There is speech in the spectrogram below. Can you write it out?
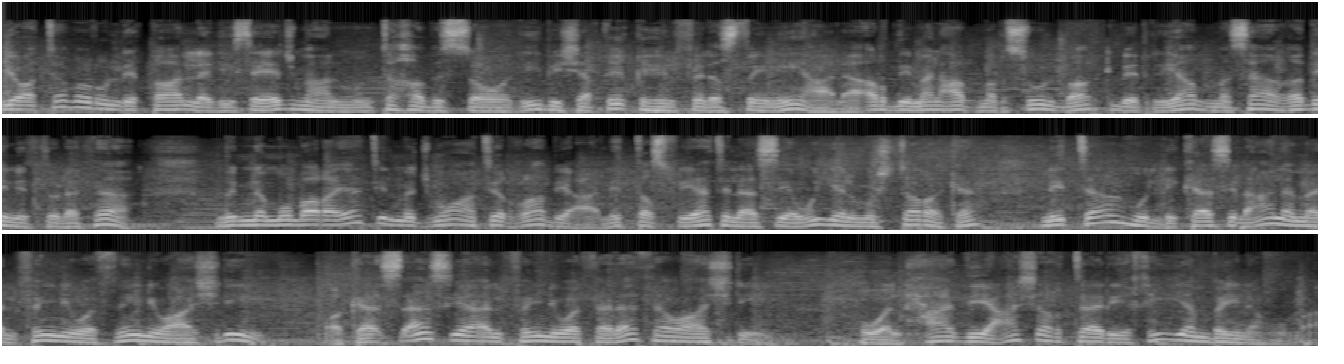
يعتبر اللقاء الذي سيجمع المنتخب السعودي بشقيقه الفلسطيني على أرض ملعب مرسول بارك بالرياض مساء غد الثلاثاء ضمن مباريات المجموعة الرابعة للتصفيات الآسيوية المشتركة للتأهل لكأس العالم 2022 وكأس آسيا 2023 هو الحادي عشر تاريخيا بينهما.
